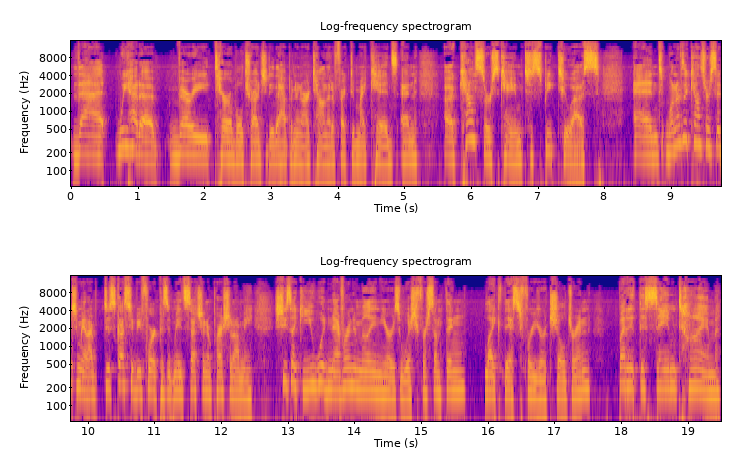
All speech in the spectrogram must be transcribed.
that we had a very terrible tragedy that happened in our town that affected my kids and uh, counselors came to speak to us and one of the counselors said to me, and I've discussed it before because it made such an impression on me. She's like, You would never in a million years wish for something like this for your children. But at the same time,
